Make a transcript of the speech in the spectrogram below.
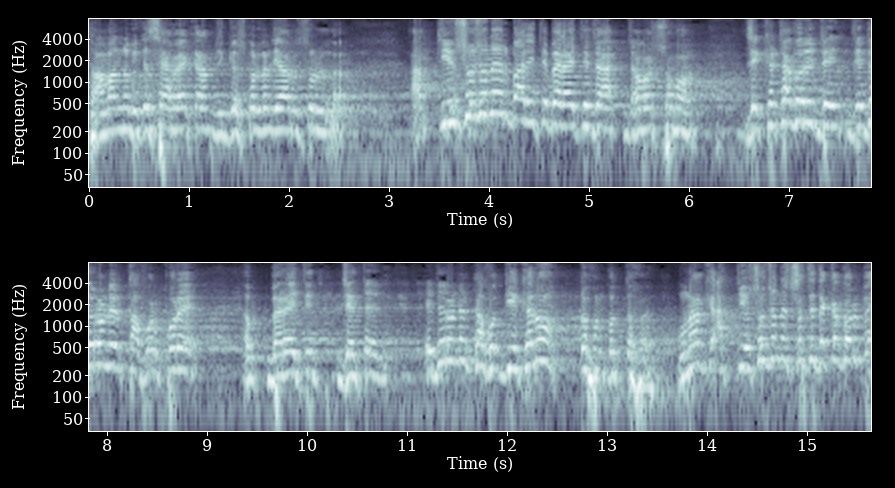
তো আমার নবীকে সাহেব জিজ্ঞেস করলেন, ইয়া রসুল্লাহ আত্মীয় স্বজনের বাড়িতে বেড়াইতে যা- যাওয়ার সময় যে ক্যাটাগরি যে যে ধরনের কাপড় পরে বেড়াইতে যেতেন এ ধরনের কাপড় দিয়ে কেন দফন করতে হয়? ওনাকে আত্মীয় স্বজনের সাথে দেখা করবে?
